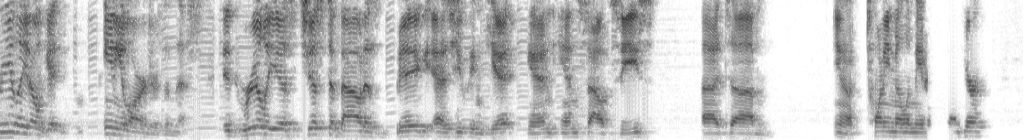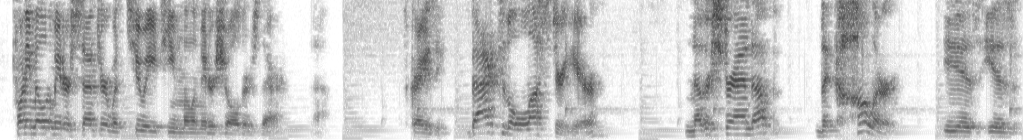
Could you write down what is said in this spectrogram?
really don't get any larger than this. It really is just about as big as you can get in, in South Seas at, um, you know, 20 millimeter center 20 millimeter center with two 18 millimeter shoulders there. Yeah. It's crazy. Back to the luster here. Another strand up. The color is, is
